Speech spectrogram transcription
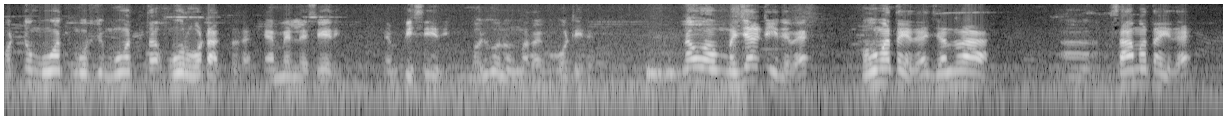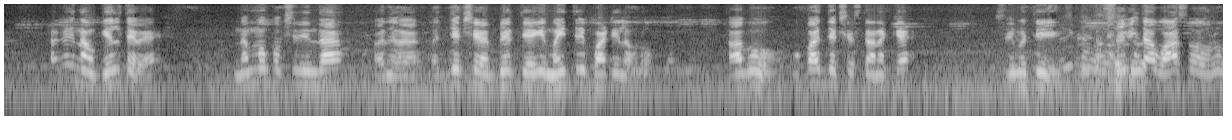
ಒಟ್ಟು ಮೂವತ್ತ್ಮೂರು ಜ ಮೂವತ್ತ ಮೂರು ಓಟ್ ಆಗ್ತದೆ. ಎಂ ಎಲ್ ಎ ಸೇರಿ ಎಂ ಪಿ ಸೇರಿ. ಅವರಿಗೂ ಒಂದೊಂದು ಮತ ಓಟ್ ಇದೆ. ನಾವು ಮೆಜಾರಿಟಿ ಇದ್ದೇವೆ. ಬಹುಮತ ಇದೆ. ಜನರ ಸಾಮತ ಇದೆ. ಹಾಗಾಗಿ ನಾವು ಗೆಲ್ತೇವೆ. ನಮ್ಮ ಪಕ್ಷದಿಂದ ಅದು ಅಧ್ಯಕ್ಷ ಅಭ್ಯರ್ಥಿಯಾಗಿ ಮೈತ್ರಿ ಪಾಟೀಲ್ ಅವರು ಹಾಗೂ ಉಪಾಧ್ಯಕ್ಷ ಸ್ಥಾನಕ್ಕೆ ಶ್ರೀಮತಿ ಸವಿತಾ ವಾಸು ಅವರು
